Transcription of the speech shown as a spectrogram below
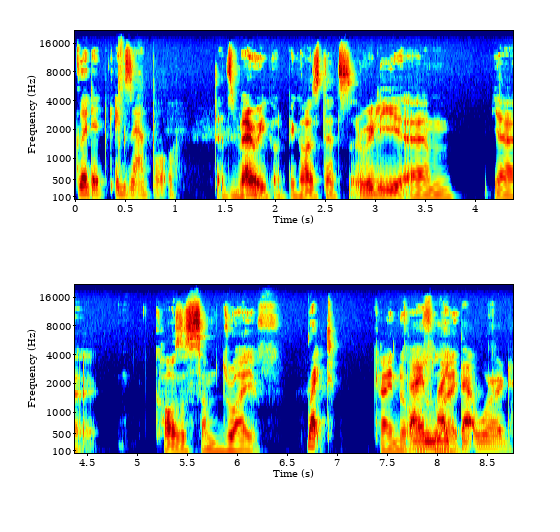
good example. That's very good because that's really um yeah causes some drive Right. kind of I like, that word.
